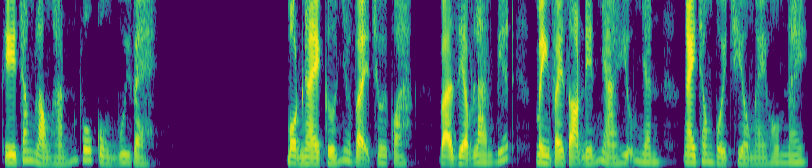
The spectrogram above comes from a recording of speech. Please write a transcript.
thì trong lòng hắn vô cùng vui vẻ. Một ngày cứ như vậy trôi qua, và Diệp Lan biết mình phải dọn đến nhà hữu nhân ngay trong buổi chiều ngày hôm nay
